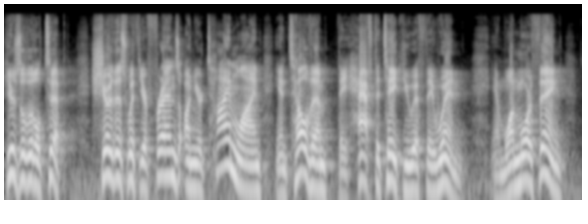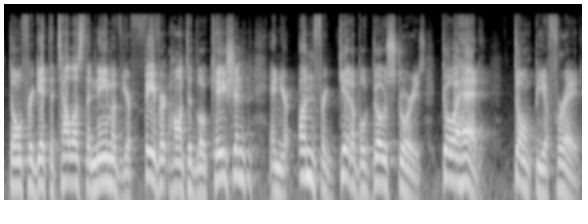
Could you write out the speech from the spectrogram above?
Here's a little tip. Share this with your friends on your timeline and tell them they have to take you if they win. And one more thing, don't forget to tell us the name of your favorite haunted location and your unforgettable ghost stories. Go ahead, don't be afraid.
